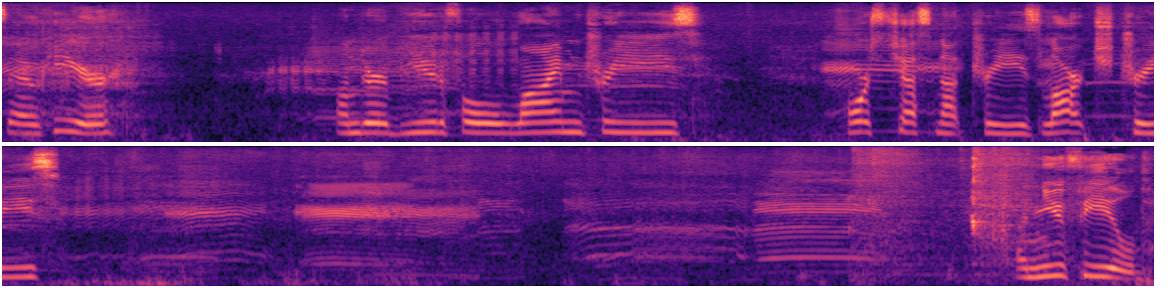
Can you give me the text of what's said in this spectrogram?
So here, under beautiful lime trees, horse chestnut trees, larch trees, a new field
